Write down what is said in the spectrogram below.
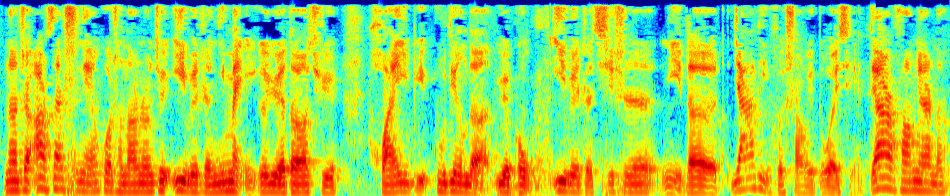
那这二三十年过程当中，就意味着你每一个月都要去还一笔固定的月供，意味着其实你的压力会稍微多一些。第二方面呢？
